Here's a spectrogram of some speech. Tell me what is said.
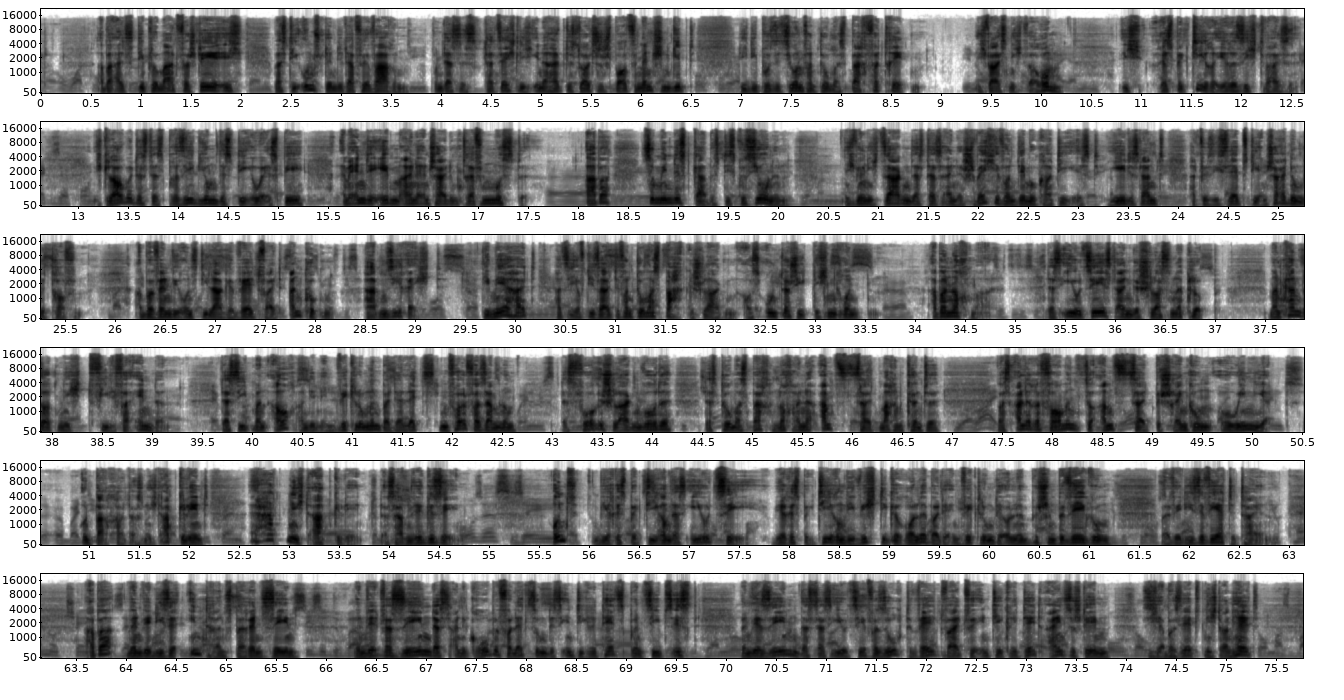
Aber als Diplomat verstehe ich, was die Umstände dafür waren und dass es tatsächlich innerhalb des deutschen Sports Menschen gibt, die die Position von Thomas Bach vertreten. Ich weiß nicht warum. Ich respektiere Ihre Sichtweise. Ich glaube, dass das Präsidium des DOSB am Ende eben eine Entscheidung treffen musste. Aber zumindest gab es Diskussionen, ich will nicht sagen, dass das eine Schwäche von Demokratie ist. Jedes Land hat für sich selbst die Entscheidung getroffen. Aber wenn wir uns die Lage weltweit angucken, haben Sie recht. Die Mehrheit hat sich auf die Seite von Thomas Bach geschlagen, aus unterschiedlichen Gründen. Aber nochmal, das IOC ist ein geschlossener Club. Man kann dort nicht viel verändern. Das sieht man auch an den Entwicklungen bei der letzten Vollversammlung, dass vorgeschlagen wurde, dass Thomas Bach noch eine Amtszeit machen könnte, was alle Reformen zur Amtszeitbeschränkung ruiniert. Und Bach hat das nicht abgelehnt. Er hat nicht abgelehnt, das haben wir gesehen. Und wir respektieren das IOC. Wir respektieren die wichtige Rolle bei der Entwicklung der olympischen Bewegung, weil wir diese Werte teilen. Aber wenn wir diese Intransparenz sehen, wenn wir etwas sehen, das eine grobe Verletzung des Integritätsprinzips ist, wenn wir sehen, dass das IOC versucht, weltweit für Integrität einzustehen, sich aber selbst nicht daran hält,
